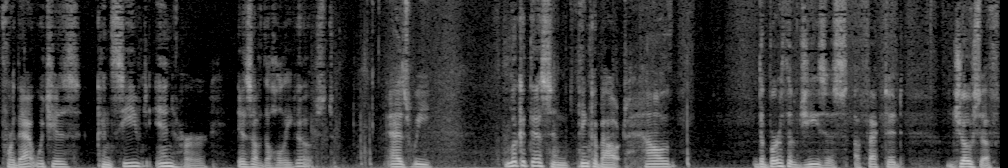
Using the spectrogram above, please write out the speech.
for that which is conceived in her is of the Holy Ghost. As we look at this and think about how the birth of Jesus affected Joseph,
